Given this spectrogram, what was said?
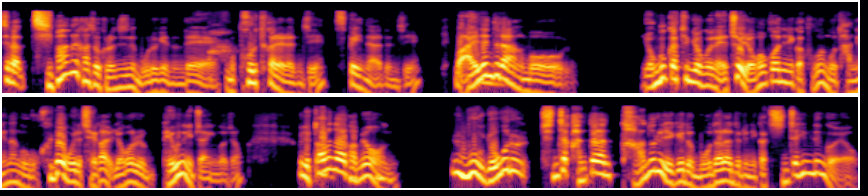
제가 지방을 가서 그런지는 모르겠는데, 뭐 포르투갈이라든지 스페인이라든지, 뭐 어, 아일랜드랑 뭐 영국 같은 경우에는 애초에 영어권이니까 그건 뭐 당연한 거고, 그게 오히려 제가 영어를 배우는 입장인 거죠. 근데 다른 음, 나라 음, 음. 가면, 뭐 영어를 진짜 간단한 단어를 얘기해도 못 알아들으니까 진짜 힘든 거예요.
